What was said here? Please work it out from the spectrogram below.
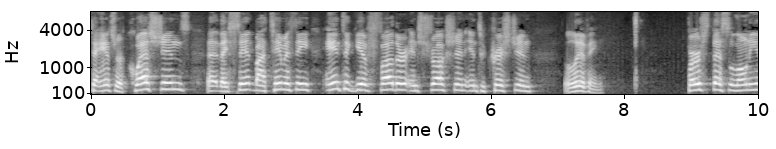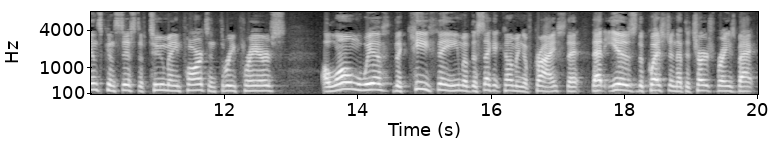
to answer questions that they sent by Timothy, and to give further instruction into Christian living. First Thessalonians consists of two main parts and three prayers, along with the key theme of the second coming of Christ. That, that is the question that the church brings back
